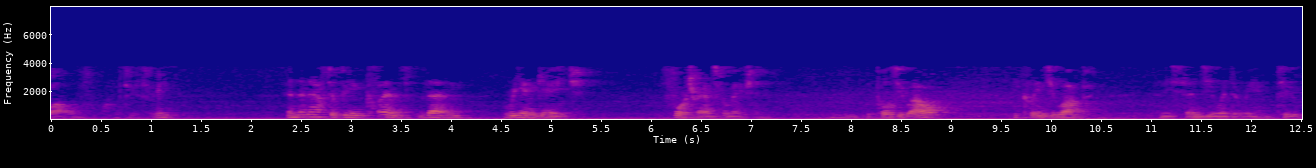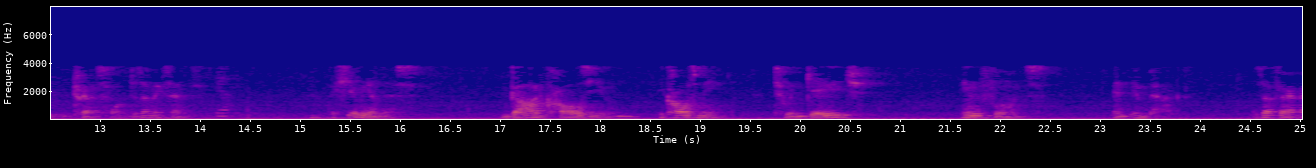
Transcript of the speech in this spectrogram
12, 1 through 3. And then after being cleansed, then re-engage for transformation. He pulls you out, he cleans you up, and he sends you into re- to transform. Does that make sense? Yeah. hear me on this. God calls you, he calls me to engage, influence, and impact. Is that fair?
